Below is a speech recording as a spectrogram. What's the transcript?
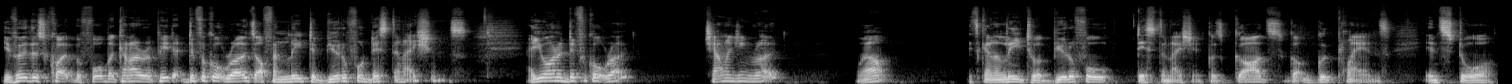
You've heard this quote before, but can I repeat it? Difficult roads often lead to beautiful destinations. Are you on a difficult road? Challenging road? Well, it's going to lead to a beautiful destination because God's got good plans in store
